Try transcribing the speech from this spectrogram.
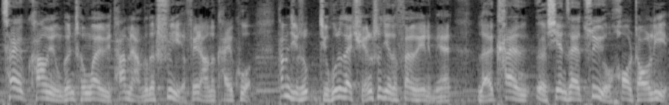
蔡康永跟陈冠宇他们两个的视野非常的开阔，他们几乎几乎是在全世界的范围里面来看，呃，现在最有号召力，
